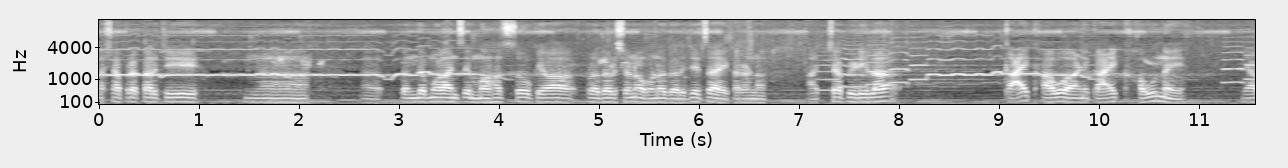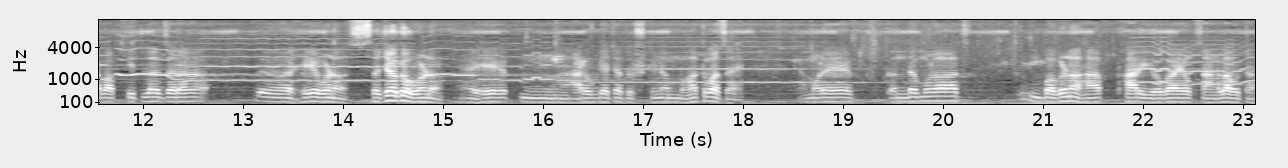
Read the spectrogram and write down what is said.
अशा प्रकारची कंदमुळांचे महोत्सव किंवा प्रदर्शनं होणं गरजेचं आहे. कारण आजच्या पिढीला काय खावं आणि काय खाऊ नये या बाबतीतलं जरा हे होणं सजग होणं हे आरोग्याच्या दृष्टीनं महत्त्वाचं आहे. त्यामुळे कंदमुळं बघणं हा फार योगायोग चांगला होता.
